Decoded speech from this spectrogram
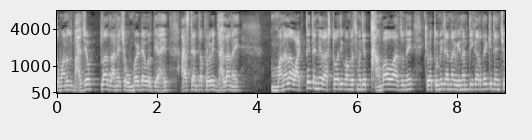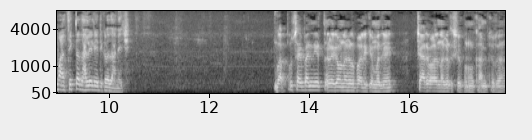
तो माणूस भाजपला जाण्याच्या उंबरट्यावरती आहेत आज त्यांचा प्रवेश झाला नाही. मनाला वाटतंय त्यांनी राष्ट्रवादी काँग्रेसमध्ये थांबावं अजूनही किंवा तुम्ही त्यांना विनंती करताय की त्यांची मानसिकता झालेली आहे तिकडे जाण्याची? बापूसाहेबांनी तळेगाव नगरपालिकेमध्ये चार वेळा नगरसेवक म्हणून काम केलं.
